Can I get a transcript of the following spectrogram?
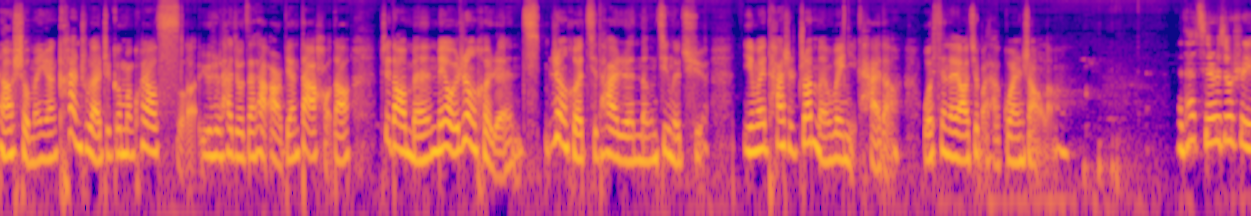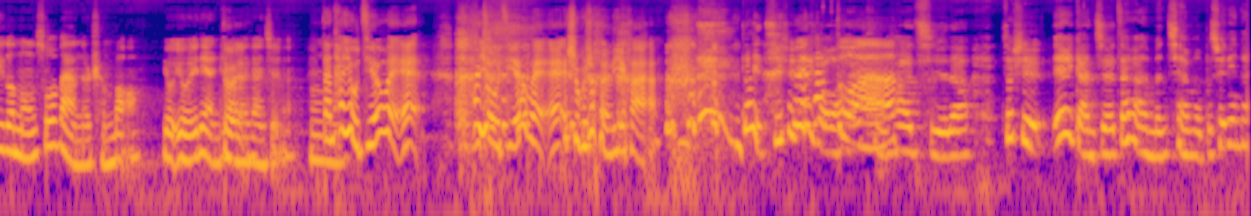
然后守门员看出来这哥们快要死了，于是他就在他耳边大吼道：“这道门没有任何人，任何其他人能进得去，因为他是专门为你开的。我现在要去把它关上了。”哎它其实就是一个浓缩版的城堡。有有一点这样的感觉，但它有结尾，它有结尾，是不是很厉害？对，其实这个我还挺好奇的，就是因为感觉在法的门前，我不确定他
